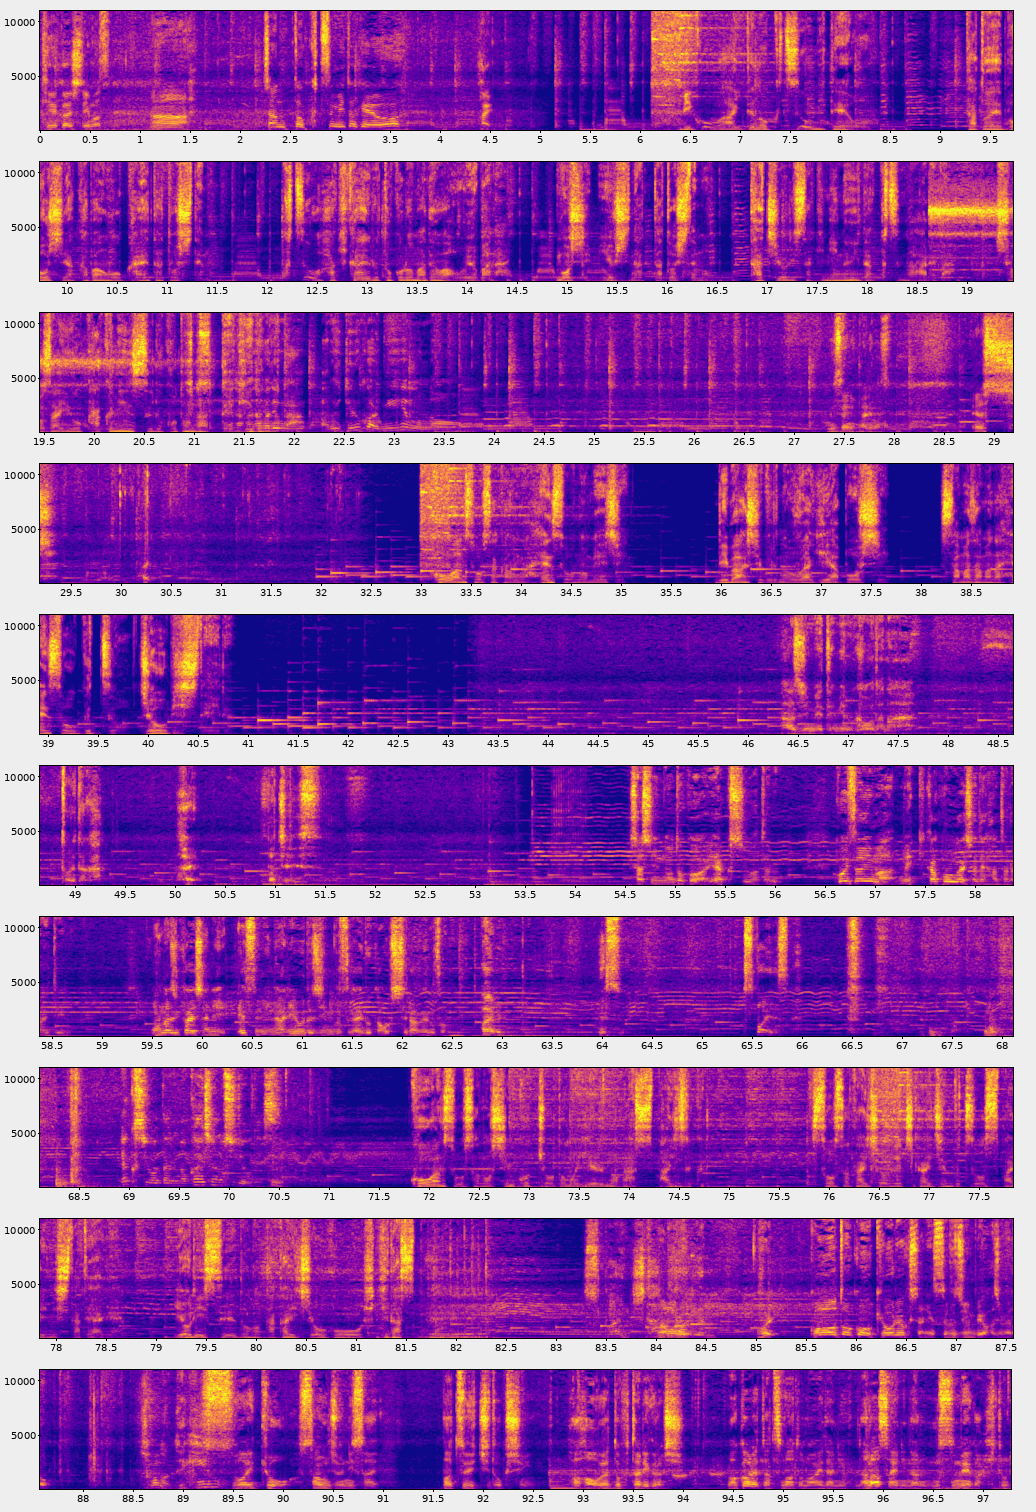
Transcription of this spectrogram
警戒していますね。ああちゃんと靴見とけよ。はい。尾行は相手の靴を見て追う。たとえ帽子やカバンを変えたとしても靴を履き替えるところまでは及ばない。もし見失ったとしても立ち寄り先に脱いだ靴があれば所在を確認することができるなかなかでものだ。歩いてるから見えへんもんな。店に入りますね。よし。はい。公安捜査官は変装の名人。リバーシブルの上着や帽子。さまざまな変装グッズを常備している初めて見る顔だな。撮れたか？はい。バッチリです。写真の男は薬師渡る。こいつは今メッキ加工会社で働いている。同じ会社に S になりうる人物がいるかを調べるぞ。はい。S スパイですね。薬師渡の会社の資料です、公安捜査の真骨頂ともいえるのがスパイ作り捜査対象に近い人物をスパイに仕立て上げより精度の高い情報を引き出すのだ。スパイに仕立て上げる。はい。この男を協力者にする準備を始めろ。そんなんできる諏訪井京32歳。バツイチ独身。母親と2人暮らし。別れた妻との間に7歳になる娘が1人。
